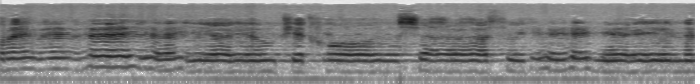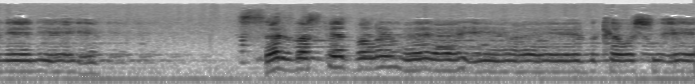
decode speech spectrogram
أخريم في تخوش نميني سر بس بيت بلمي بكوشيني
